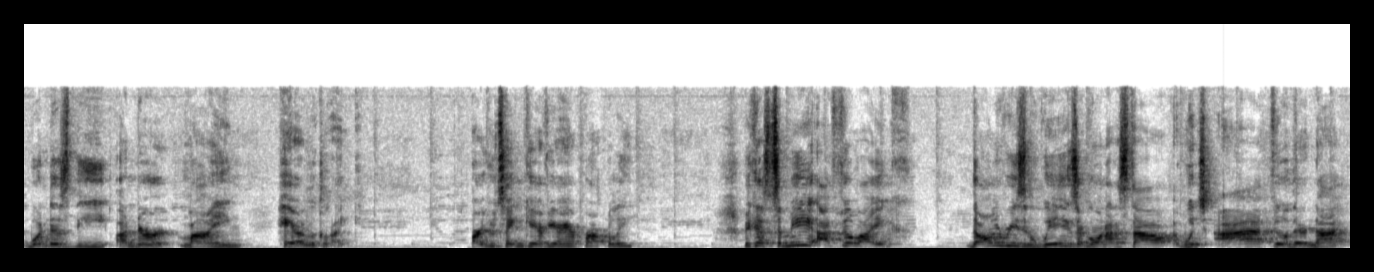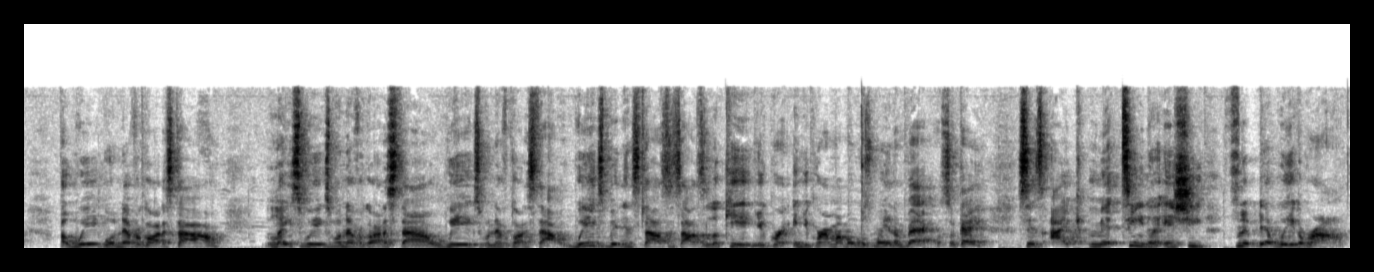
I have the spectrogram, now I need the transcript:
what does the underlying hair look like? Are you taking care of your hair properly? Because to me i feel like the only reason wigs are going out of style which i feel they're not a wig will never go out of style Lace wigs will never go out of style. Wigs will never go out of style. Wigs been in style since I was a little kid and your, gra and your grandmama was wearing them backwards, okay? Since Ike met Tina and she flipped that wig around.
